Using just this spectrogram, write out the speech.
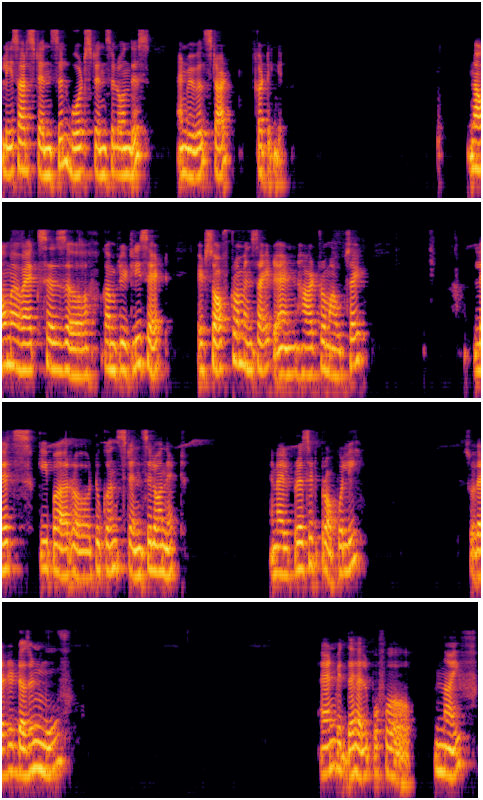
place our stencil, board stencil on this and we will start cutting it. Now my wax has uh, completely set. It's soft from inside and hard from outside. Let's keep our uh, toucan stencil on it and I'll press it properly so that it doesn't move. And with the help of a knife,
